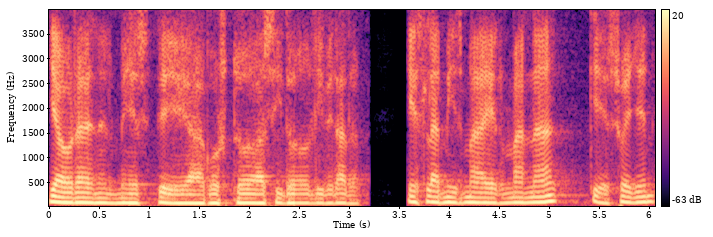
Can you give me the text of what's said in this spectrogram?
y ahora en el mes de agosto ha sido liberada. Es la misma hermana que Suellen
